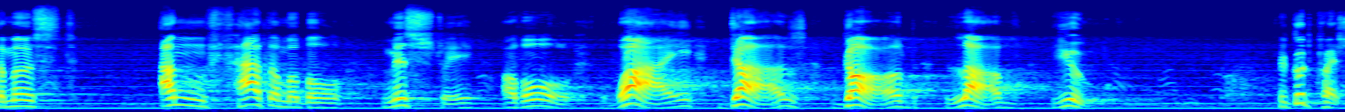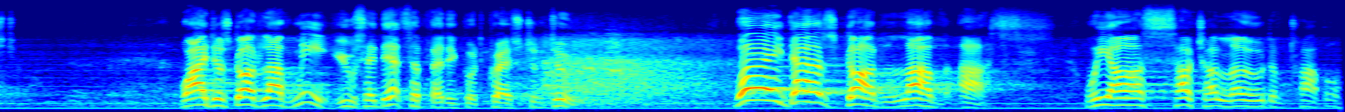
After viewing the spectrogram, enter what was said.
the most unfathomable mystery of all. Why does God love you? A good question. Why does God love me? You said that's a very good question, too. Why does God love us? We are such a load of trouble.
